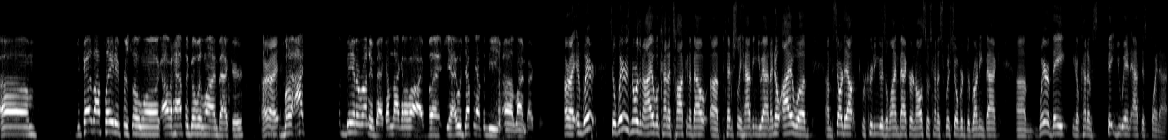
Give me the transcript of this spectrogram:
Um, because I played it for so long, I would have to go with linebacker. All right. But I, being a running back, I'm not gonna lie. But yeah, it would definitely have to be uh, linebacker. All right, and where? So where is Northern Iowa kind of talking about uh, potentially having you at? And I know Iowa um, started out recruiting you as a linebacker, and also has kind of switched over to the running back. Um, where have they, you know, kind of fit you in at this point at?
